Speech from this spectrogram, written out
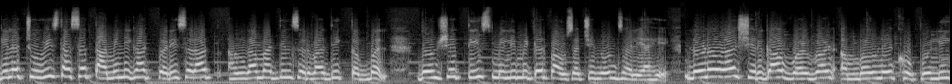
गेल्या चोवीस तासात तामिनी घाट परिसरात हंगामातील सर्वाधिक तब्बल दोनशे तीस मिलीमीटर पावसाची नोंद झाली आहे. लोणावळा शिरगाव वळवळ वळवण अंबवणे खोपोली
